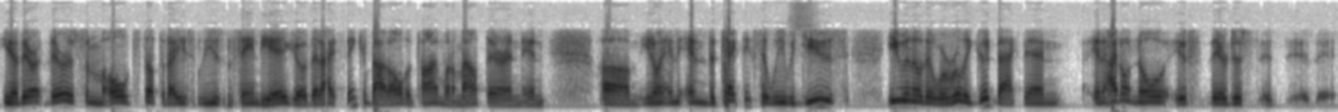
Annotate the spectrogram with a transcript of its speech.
you know, there there is some old stuff that I used to use in San Diego that I think about all the time when I'm out there, and and um, you know, and and the techniques that we would use, even though they were really good back then, and I don't know if they're just it, it,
